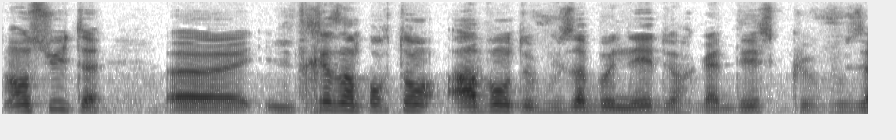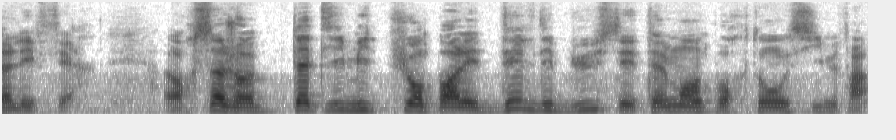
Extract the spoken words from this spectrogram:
Ensuite, il est très important avant de vous abonner de regarder ce que vous allez faire. Alors ça, j'aurais peut-être limite pu en parler dès le début, c'est tellement important aussi. Enfin,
